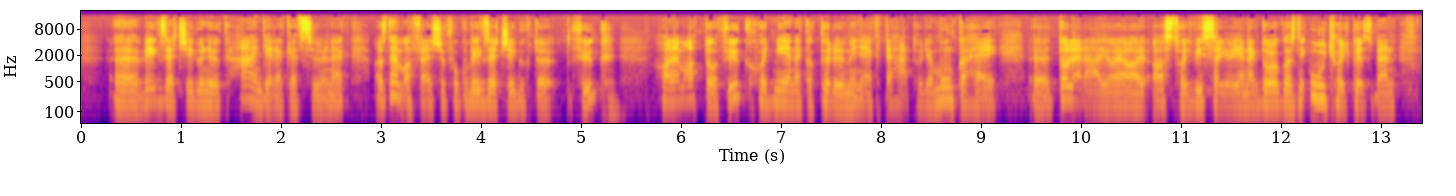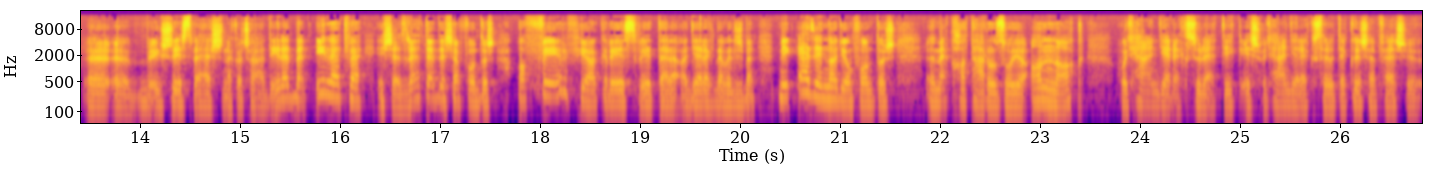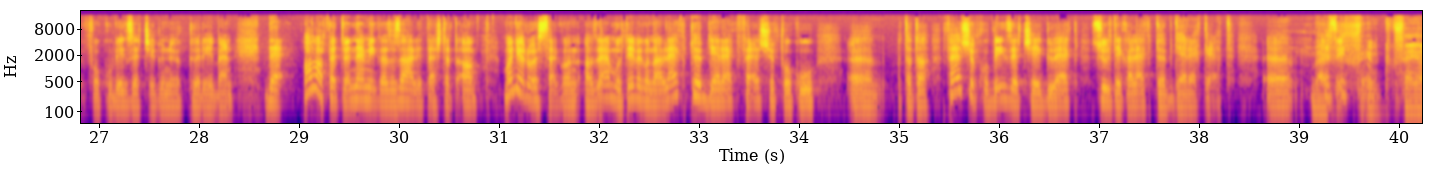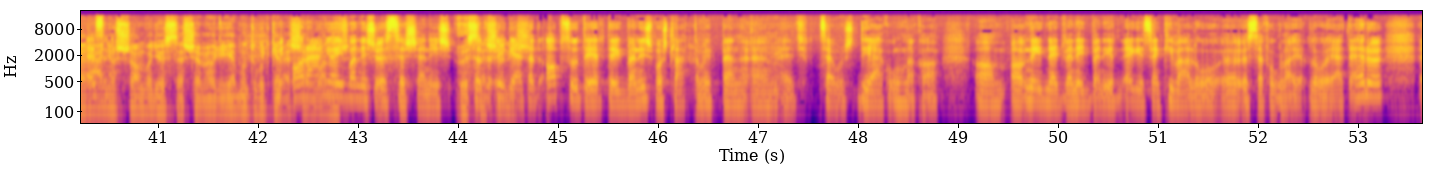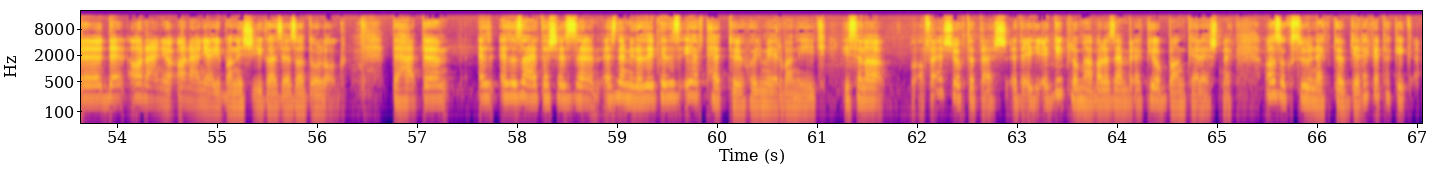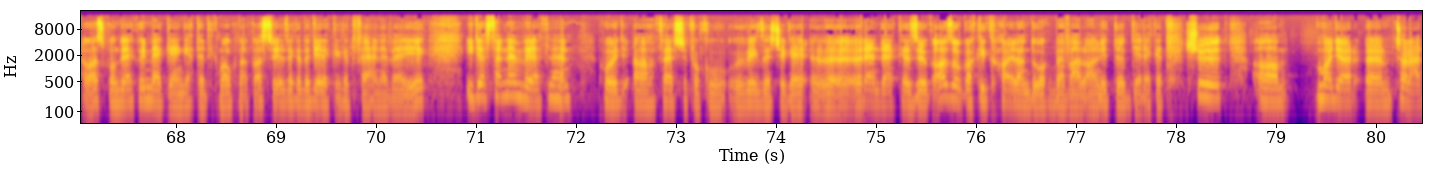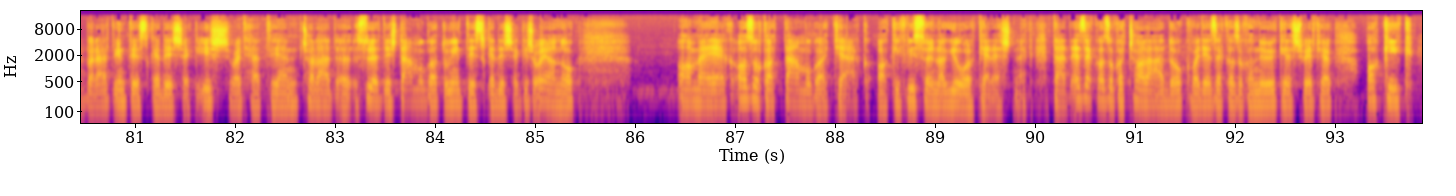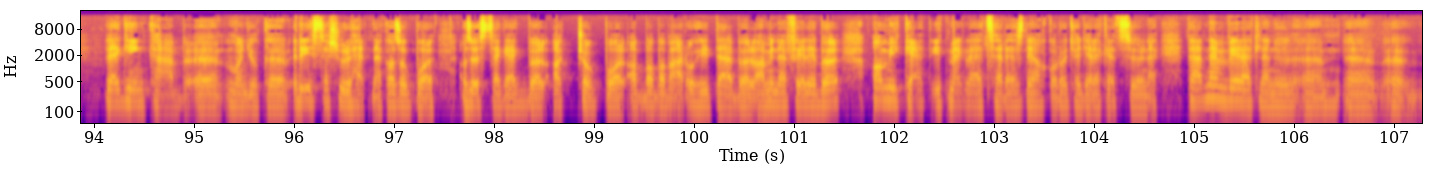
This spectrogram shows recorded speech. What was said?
végzettségű nők hány gyereket szülnek, az nem a felsőfokú végzettségüktől függ, hanem attól függ, hogy milyenek a körülmények. Tehát, hogy a munkahely tolerálja azt, hogy visszajöjjenek dolgozni úgy, hogy közben is részt vehessenek a család életben, illetve, és ez rettenetesen fontos, a férfiak részvétele a gyereknevelésben. Még ez egy nagyon fontos meghatározója annak, hogy hány gyerek születik, és hogy hány gyerek születik, különösen felsőfokú végzettségű nők körében. De alapvetően nem igaz az állítás. Tehát a Magyarországon az elmúlt években a legtöbb gyerek felsőfokú, tehát a felsőfokú végzettségűek szülték a legtöbb gyereket. Ez fejarányosan, ez, vagy összesen? Mert ugye mondtuk, hogy kevesen Arányaiban vannak. és összesen is. Összesen tehát, igen, is? tehát abszolút értékben is. Most láttam éppen egy CEUS diákunknak a, a, a 444-ben írt egészen kiváló összefoglalóját erről, de aránya, arányaiban is igaz ez a dolog. Tehát ez, ez az állítás, ez, ez nem igaz. Egyébként ez érthető, hogy miért van így, hiszen a, a felsőoktatás, egy, egy diplomával az emberek jobban keresnek. Azok szülnek több gyereket, akik azt gondolják, hogy megengedhetik maguknak azt, hogy ezeket a gyerekeket felneveljék. Így aztán nem véletlen, hogy a felsőfokú végzettsége rendelkezők azok, akik hajlandóak bevállalni több gyereket. Sőt, a magyar családbarát intézkedések is, vagy hát ilyen család születés támogató intézkedések is olyanok, amelyek azokat támogatják, akik viszonylag jól keresnek. Tehát ezek azok a családok, vagy ezek azok a nők és férfiak, akik leginkább mondjuk részesülhetnek azokból az összegekből, a csokból, a babaváró hitelből, a mindenféléből, amiket itt meg lehet szerezni akkor, hogyha gyereket szülnek. Tehát nem véletlenül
